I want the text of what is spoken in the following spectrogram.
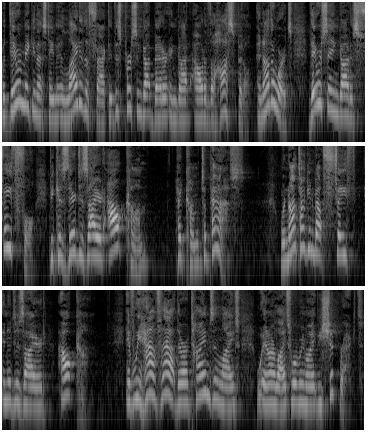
But they were making that statement in light of the fact that this person got better and got out of the hospital. In other words, they were saying God is faithful because their desired outcome had come to pass. We're not talking about faith in a desired outcome. If we have that, there are times in lives in our lives where we might be shipwrecked.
